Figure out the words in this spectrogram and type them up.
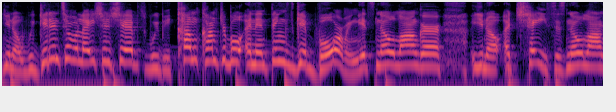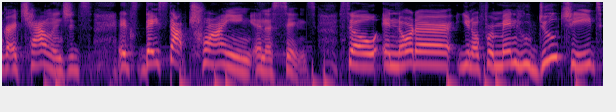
you know, we get into relationships, we become comfortable, and then things get boring. It's no longer, you know, a chase. It's no longer a challenge. It's it's they stop trying in a sense. So in order, you know, for men who do cheat,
